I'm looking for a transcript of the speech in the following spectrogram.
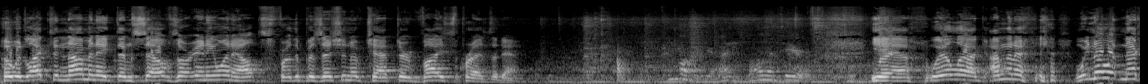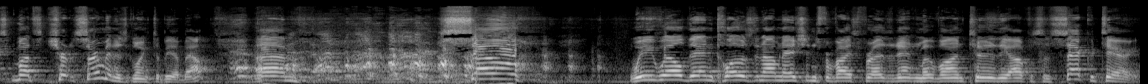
who would like to nominate themselves or anyone else for the position of chapter vice president? Come on, guys, volunteer. Yeah, well, uh, I'm gonna. We know what next month's sermon is going to be about. Um, so we will then close the nominations for vice president and move on to the office of secretary.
